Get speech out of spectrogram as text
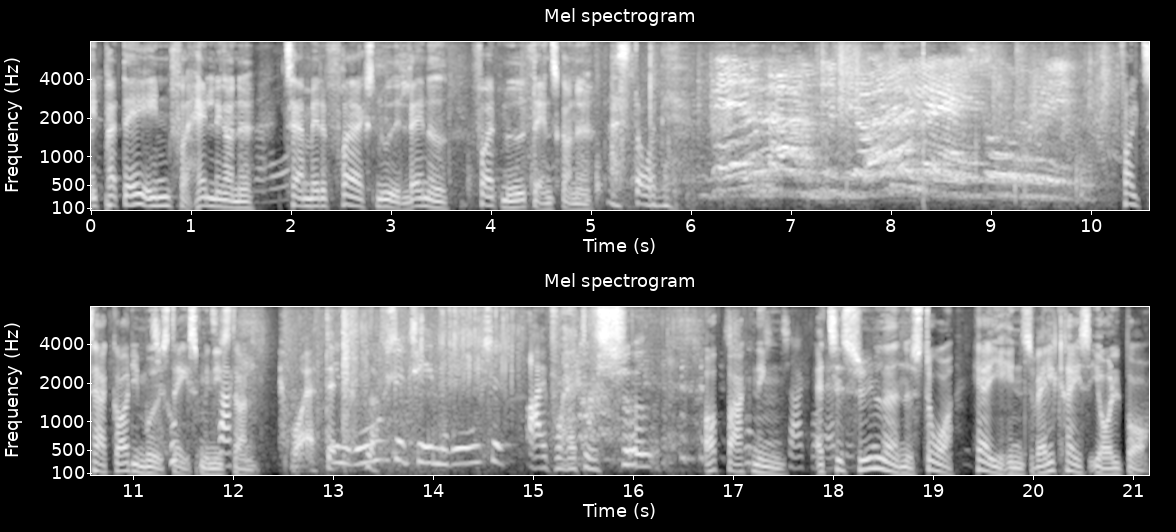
Et par dage inden forhandlingerne tager Mette Frederiksen ud i landet for at møde danskerne. Der står de. Folk tager godt imod statsministeren. Hvor er det En rose til en rose. Ej, hvor er du sød. Opbakningen er til synlædende stor her i hendes valgkreds i Aalborg.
